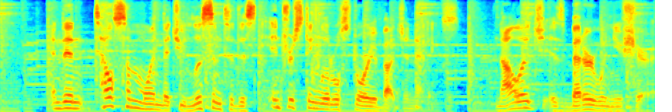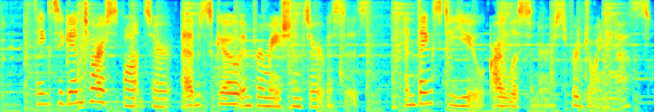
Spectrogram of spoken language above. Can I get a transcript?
And then tell someone that you listened to this interesting little story about genetics. Knowledge is better when you share it. Thanks again to our sponsor, EBSCO Information Services. And thanks to you, our listeners, for joining us.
